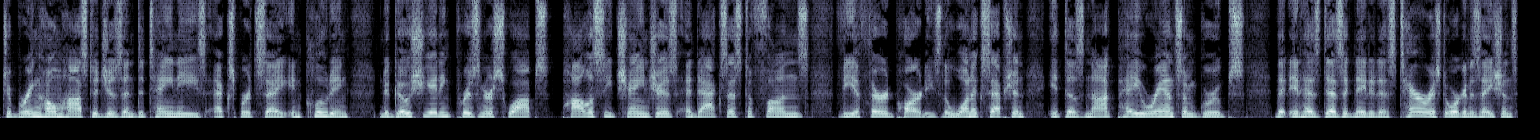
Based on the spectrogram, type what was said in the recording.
to bring home hostages and detainees, experts say, including negotiating prisoner swaps, policy changes, and access to funds via third parties. The one exception, it does not pay ransom groups that it has designated as terrorist organizations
